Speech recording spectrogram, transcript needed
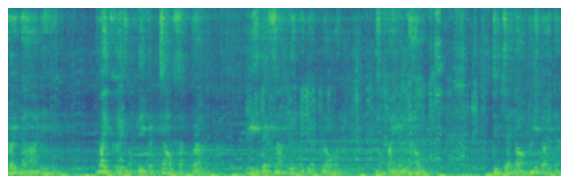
น้อยนานี่ ไม่เคยทำดีกับเจ้าสักครั้ง มีแต่สร้างเรื่องให้เดือดร้อนทำไมกันเล่า ถึงจะยอมให้น้อยนา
